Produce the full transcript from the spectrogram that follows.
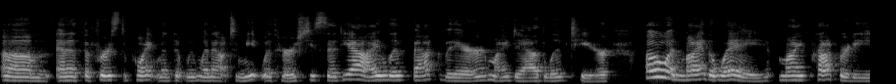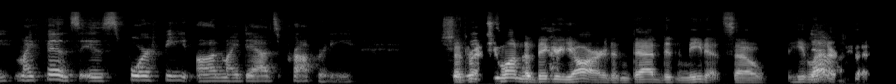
Um, and at the first appointment that we went out to meet with her, she said, Yeah, I live back there. My dad lived here. Oh, and by the way, my property, my fence is four feet on my dad's property. Should That's right. She wanted a bigger yard and dad didn't need it. So he let her do it.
